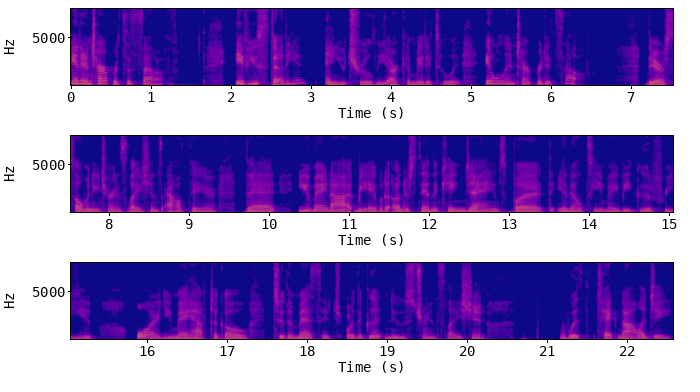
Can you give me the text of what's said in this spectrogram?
it interprets itself. If you study it, and you truly are committed to it, it will interpret itself. There are so many translations out there that you may not be able to understand the King James, but the NLT may be good for you. Or you may have to go to the message or the good news translation. With technology,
